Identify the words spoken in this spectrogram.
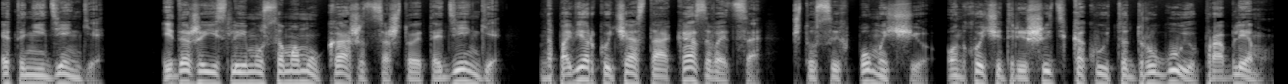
это не деньги. И даже если ему самому кажется, что это деньги, на поверку часто оказывается, что с их помощью он хочет решить какую-то другую проблему.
